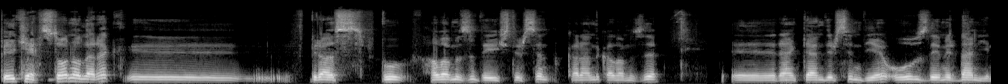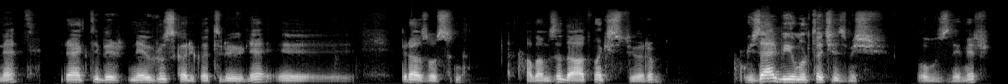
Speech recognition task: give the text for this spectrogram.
Peki son olarak e, biraz bu havamızı değiştirsin, karanlık havamızı e, renklendirsin diye Oğuz Demir'den yine renkli bir Nevruz karikatürüyle e, biraz olsun havamızı dağıtmak istiyorum. Güzel bir yumurta çizmiş Oğuz Demir.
